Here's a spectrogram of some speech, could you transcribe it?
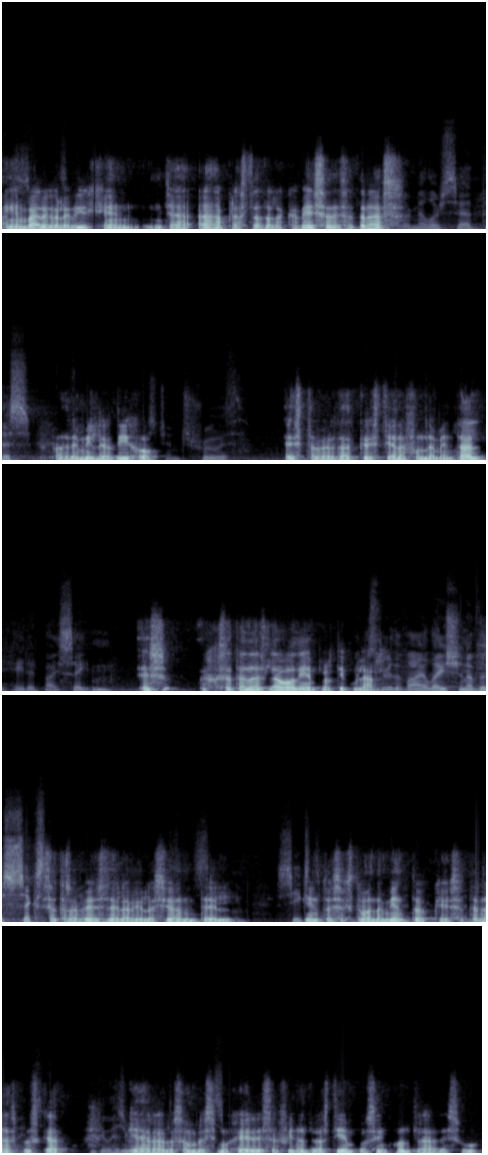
Sin embargo, la Virgen ya ha aplastado la cabeza de Satanás. El padre Miller dijo, esta verdad cristiana fundamental es Satanás la odia en particular. Es a través de la violación del quinto y sexto mandamiento que Satanás busca guiar a los hombres y mujeres al final de los tiempos en contra de su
